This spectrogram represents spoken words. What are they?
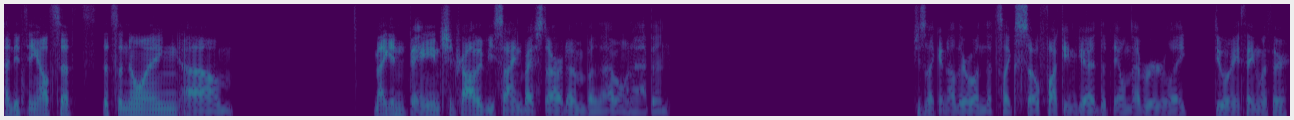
anything else that's that's annoying? Um, Megan Bayne should probably be signed by Stardom, but that won't happen. She's like another one that's like so fucking good that they'll never like do anything with her.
